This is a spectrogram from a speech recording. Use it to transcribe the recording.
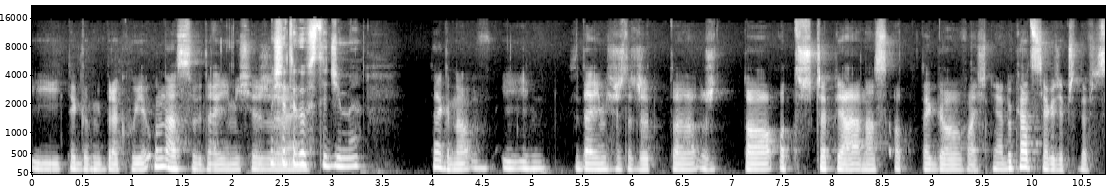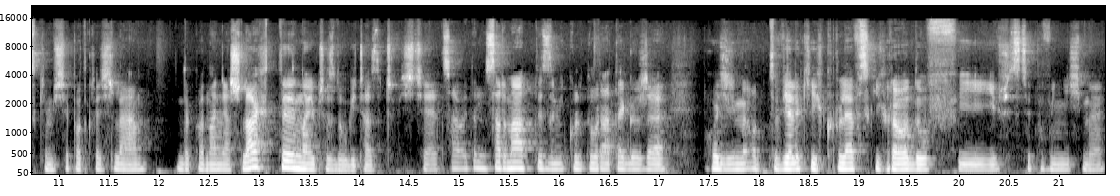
I tego mi brakuje u nas. Wydaje mi się, że. My się tego wstydzimy. Tak, no i, i wydaje mi się, że, to, że to odszczepia nas od tego właśnie edukacja, gdzie przede wszystkim się podkreśla dokonania szlachty, no i przez długi czas oczywiście cały ten sarmatyzm i kultura tego, że pochodzimy od wielkich królewskich rodów i wszyscy powinniśmy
